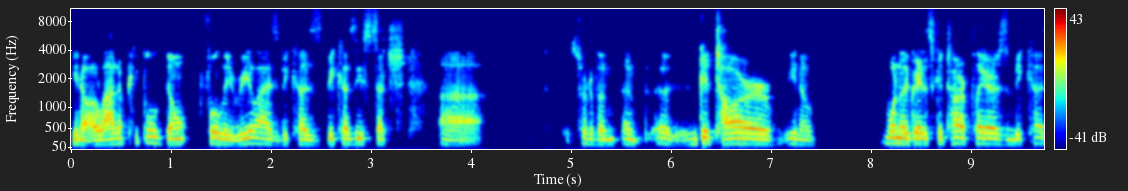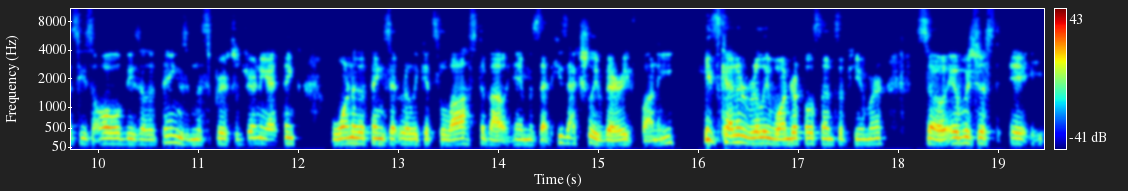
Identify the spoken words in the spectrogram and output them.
you know a lot of people don't fully realize because because he's such uh, sort of a, a, a guitar, you know, one of the greatest guitar players. And because he's all of these other things in the spiritual journey i think one of the things that really gets lost about him is that he's actually very funny. He's got a really wonderful sense of humor. So it was just it,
